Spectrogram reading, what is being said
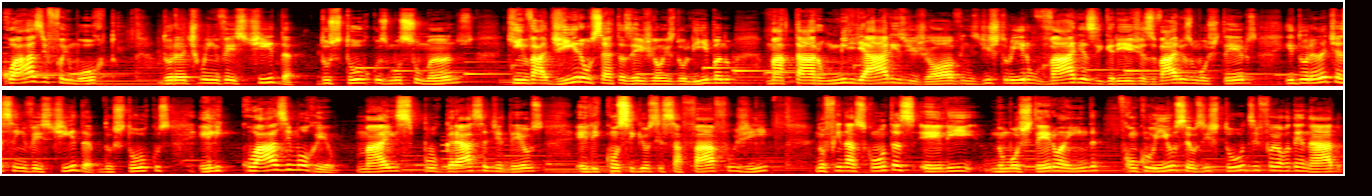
quase foi morto durante uma investida dos turcos muçulmanos que invadiram certas regiões do Líbano, mataram milhares de jovens, destruíram várias igrejas, vários mosteiros e durante essa investida dos turcos ele quase morreu, mas por graça de Deus ele conseguiu se safar, fugir. No fim das contas, ele, no mosteiro ainda, concluiu seus estudos e foi ordenado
